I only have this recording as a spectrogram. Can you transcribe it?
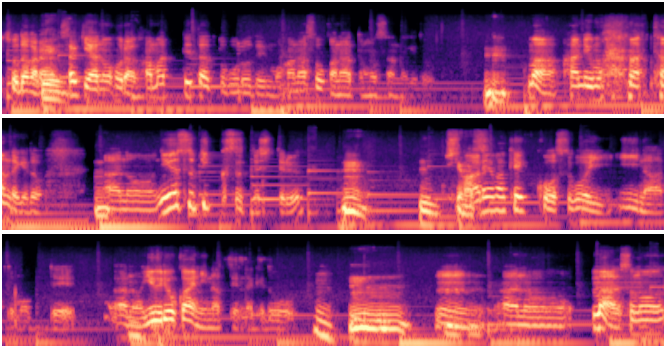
そう、だから、ええさっきあの、ほら、ハマってたところでも話そうかなと思ってたんだけど、うん。まあ、韓流もハマったんだけど、うんあの、ニュースピックスって知ってる？うん。うんしてます。あれは結構すごいいいなと思って、あの、有料会員になってんだけど、うん。うん、あのまあその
